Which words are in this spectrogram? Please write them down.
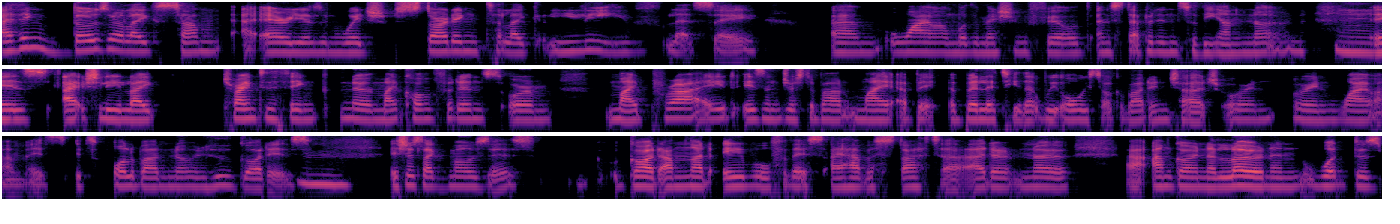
I think those are like some areas in which starting to like leave, let's say, um, while I'm with the mission field and stepping into the unknown Mm. is actually like trying to think, no, my confidence or my pride isn't just about my abi- ability that we always talk about in church or in or in YWAM. It's it's all about knowing who God is. Mm. It's just like Moses. God, I'm not able for this. I have a stutter. I don't know. I'm going alone. And what does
